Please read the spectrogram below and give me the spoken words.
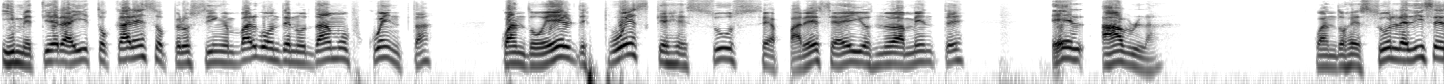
y metiera ahí tocar eso, pero sin embargo donde nos damos cuenta cuando él después que Jesús se aparece a ellos nuevamente él habla. Cuando Jesús le dice,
